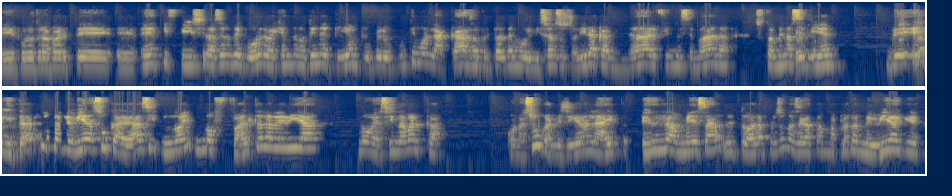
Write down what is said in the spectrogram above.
Eh, por otra parte, eh, es difícil hacer deporte, la gente no tiene tiempo, pero último en la casa, tratar de movilizarse, salir a caminar el fin de semana, eso también hace bien. De evitar esta bebida azucarada, si no hay, nos falta la bebida, no voy a decir la marca, con azúcar, ni siquiera light, en la mesa de todas las personas, se gastan más plata en bebida que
